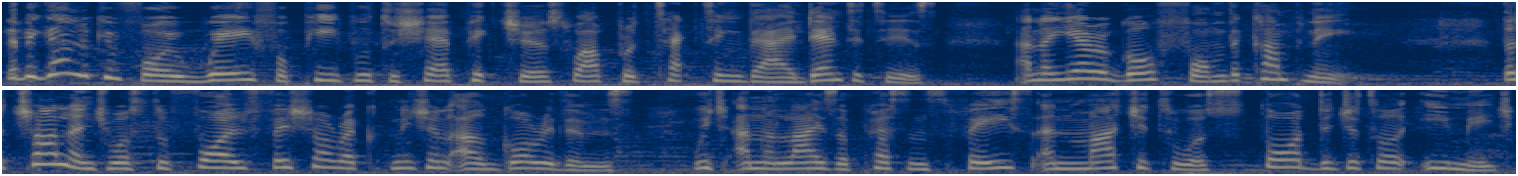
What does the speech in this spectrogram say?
They began looking for a way for people to share pictures while protecting their identities, and a year ago formed the company. The challenge was to foil facial recognition algorithms which analyze a person's face and match it to a stored digital image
